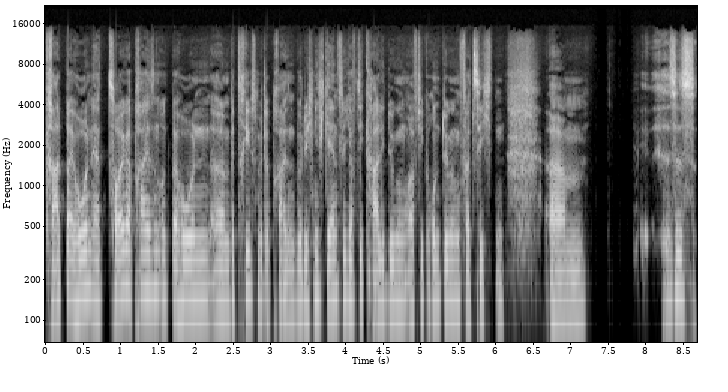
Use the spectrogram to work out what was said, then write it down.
gerade bei hohen Erzeugerpreisen und bei hohen ähm, Betriebsmittelpreisen würde ich nicht gänzlich auf die Kali-Düngung, auf die Grunddüngung verzichten. Ähm, es ist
